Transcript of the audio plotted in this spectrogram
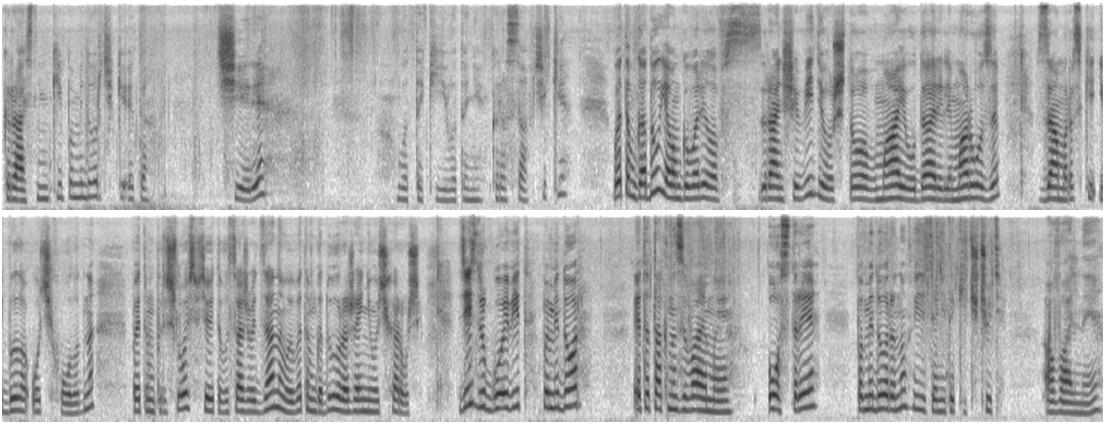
красненькие помидорчики. Это черри. Вот такие вот они красавчики. В этом году, я вам говорила в раньше видео, что в мае ударили морозы заморозки и было очень холодно. Поэтому пришлось все это высаживать заново. И в этом году урожай не очень хороший. Здесь другой вид помидор. Это так называемые острые помидоры. Ну, видите, они такие чуть-чуть овальные,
